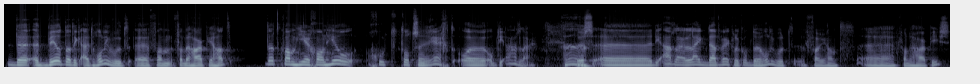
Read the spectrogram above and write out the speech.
de, het beeld dat ik uit Hollywood eh, van, van de harpje had, dat kwam hier gewoon heel goed tot zijn recht eh, op die adelaar. Ah. Dus die adelaar lijkt daadwerkelijk op de Hollywood variant van de harpies.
